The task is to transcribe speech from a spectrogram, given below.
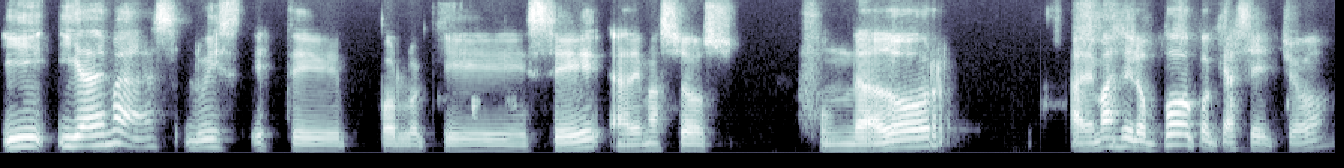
y, y además, Luis, este, por lo que sé, además sos fundador, además de lo poco que has hecho,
